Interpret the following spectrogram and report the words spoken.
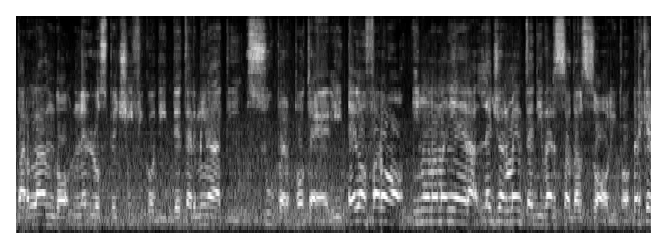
parlando nello specifico di determinati superpoteri, e lo farò in una maniera leggermente diversa dal solito, perché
